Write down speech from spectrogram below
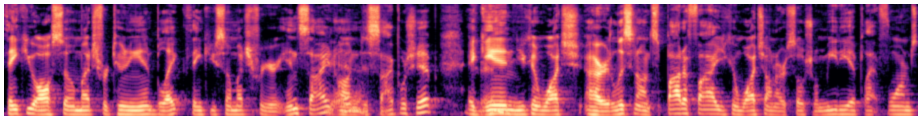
thank you all so much for tuning in, Blake. Thank you so much for your insight on discipleship. Again, you can watch or listen on Spotify. You can watch on our social media platforms.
